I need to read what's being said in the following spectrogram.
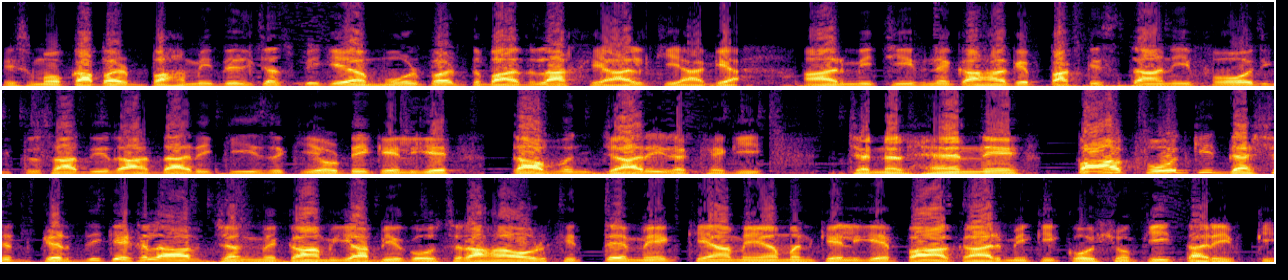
اس موقع پر باہمی دلچسپی کے امور پر تبادلہ خیال کیا گیا۔ آرمی چیف نے کہا کہ پاکستانی فوج اقتصادی راہداری کی سیکیورٹی کے لیے تعاون جاری رکھے گی۔ جنرل ہین نے پاک فوج کی دہشت گردی کے خلاف جنگ میں کامیابی کو سراہا اور خطے میں قیام امن کے لیے پاک آرمی کی کوششوں کی تعریف کی۔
